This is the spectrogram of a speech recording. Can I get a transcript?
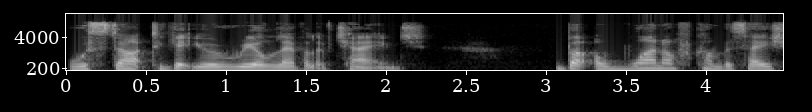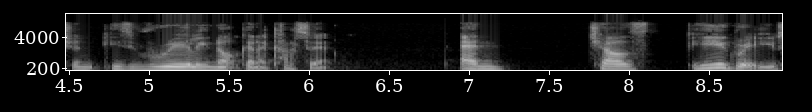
will start to get you a real level of change. But a one off conversation is really not going to cut it. And Charles, he agreed.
